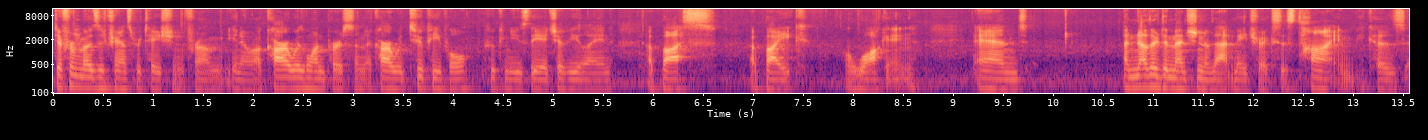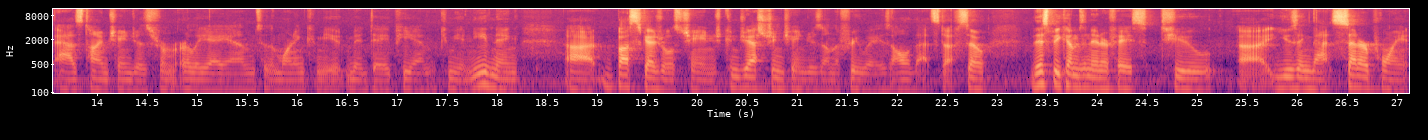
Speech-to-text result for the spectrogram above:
different modes of transportation from you know, a car with one person, a car with two people who can use the HOV lane, a bus, a bike, or walking. And Another dimension of that matrix is time, because as time changes from early AM to the morning commute, midday PM commute, and evening, uh, bus schedules change, congestion changes on the freeways, all of that stuff. So this becomes an interface to uh, using that center point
